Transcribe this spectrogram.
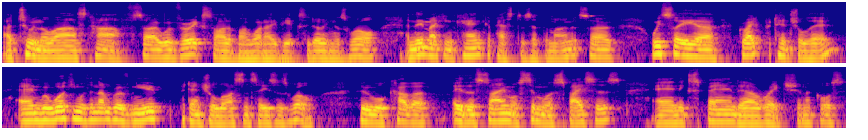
uh, two in the last half. So we're very excited by what AVX are doing as well. And they're making CAN capacitors at the moment. So we see uh, great potential there. And we're working with a number of new potential licensees as well who will cover either the same or similar spaces and expand our reach. And of course,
